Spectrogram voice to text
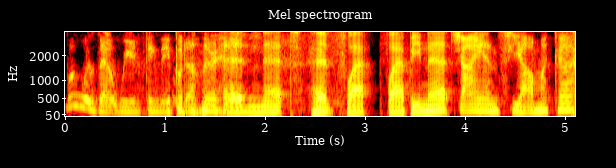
What was that weird thing they put on their heads? Head heads? net. Head flap flappy net. Giant's yarmulke.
